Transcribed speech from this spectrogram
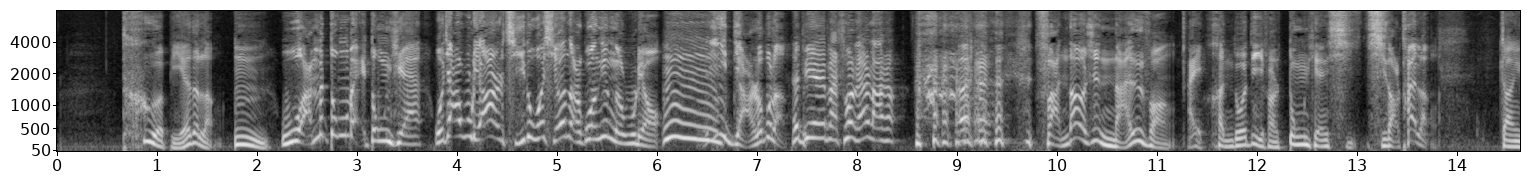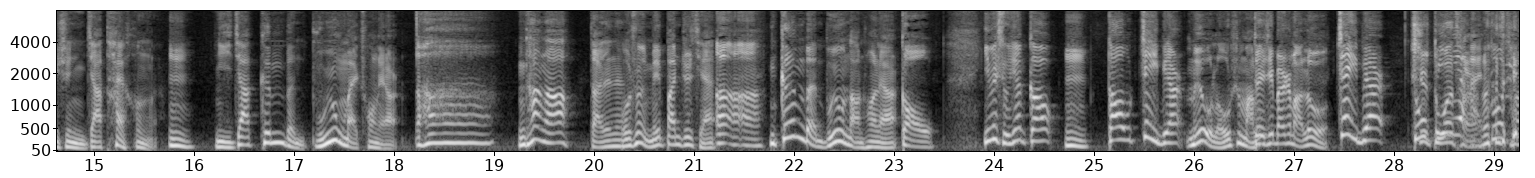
特别的冷。嗯。我们东北冬天，我家屋里二十七度，我洗完澡光腚搁屋撩，嗯，一点都不冷。哎，别把窗帘拉上。反倒是南方，哎，很多地方冬天洗洗澡太冷了。张医师，你家太横了，嗯。你家根本不用买窗帘。啊，你看看啊，咋的呢？我说你没搬之前，啊啊啊，你根本不用挡窗帘，高，因为首先高，嗯，高这边没有楼是马路，对，这边是马路，这边都是多层多 层。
